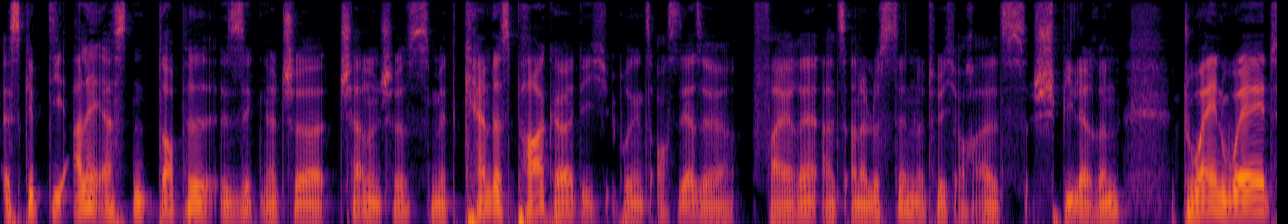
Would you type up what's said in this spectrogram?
Es gibt die allerersten Doppel-Signature-Challenges mit Candace Parker, die ich übrigens auch sehr, sehr feiere, als Analystin, natürlich auch als Spielerin. Dwayne Wade,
